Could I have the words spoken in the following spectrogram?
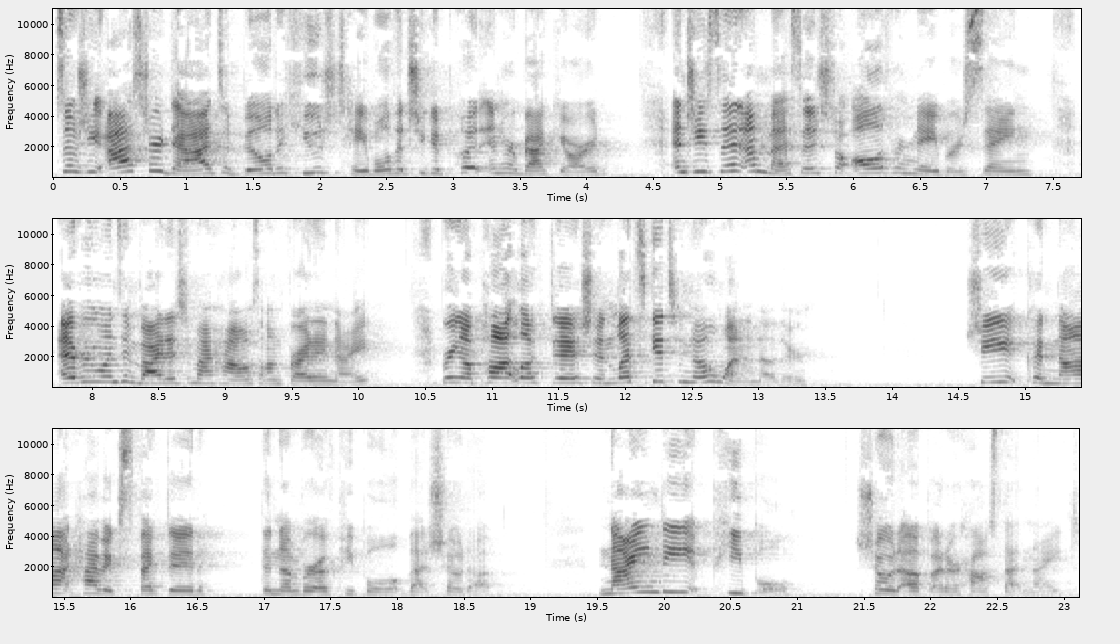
So she asked her dad to build a huge table that she could put in her backyard. And she sent a message to all of her neighbors saying, Everyone's invited to my house on Friday night. Bring a potluck dish and let's get to know one another. She could not have expected the number of people that showed up. 90 people showed up at her house that night,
